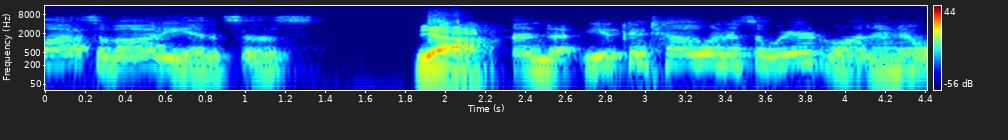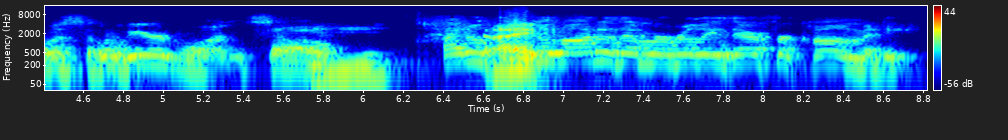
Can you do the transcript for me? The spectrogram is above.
lots of audiences Yeah. and you can tell when it's a weird one and it was a weird one. So Mhm. I don't And think I- a lot of them were really there for comedy.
